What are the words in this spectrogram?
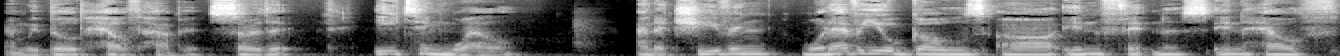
and we build health habits so that eating well and achieving whatever your goals are in fitness, in health,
